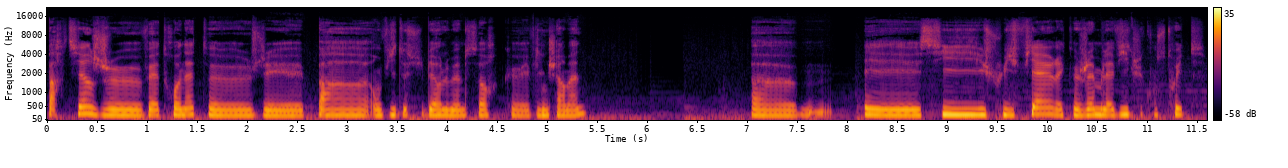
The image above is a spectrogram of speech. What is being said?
partir. Je vais être honnête, euh, j'ai pas envie de subir le même sort que Evelyn Sherman. Euh, et si je suis fière et que j'aime la vie que j'ai construite,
